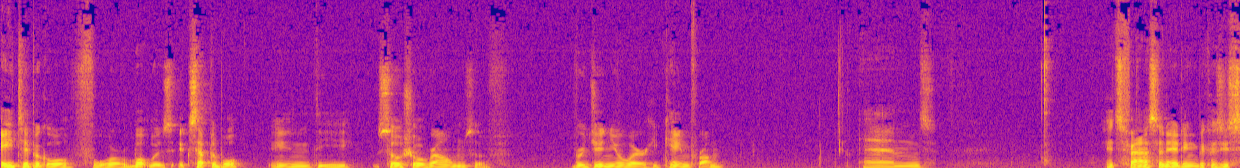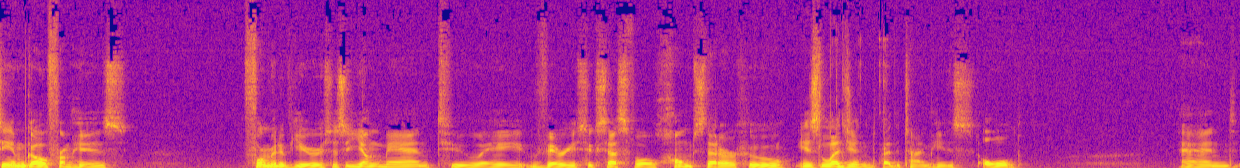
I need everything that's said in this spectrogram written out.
atypical for what was acceptable in the social realms of Virginia where he came from. And it's fascinating because you see him go from his formative years as a young man to a very successful homesteader who is legend by the time he's old. And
